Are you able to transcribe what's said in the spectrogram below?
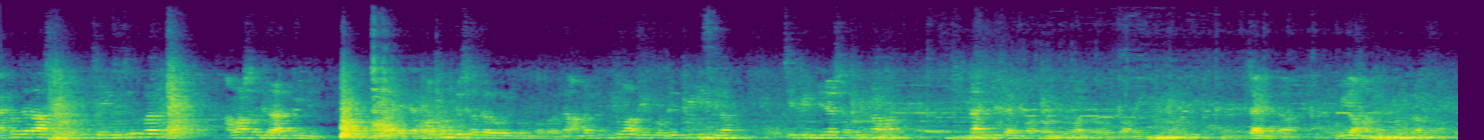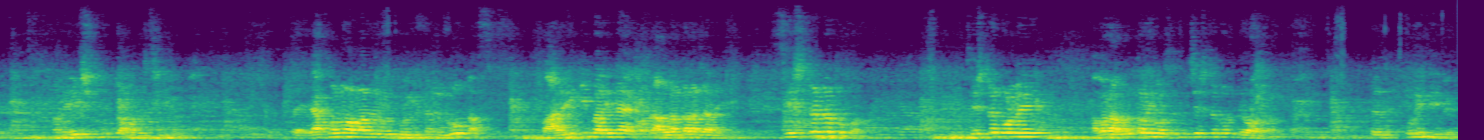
এখন যারা হয়েছে আমার সাথে আর কি বন্ধুদের সাথে আর ওইরকম কথা হয় আমরা কিন্তু আমি প্রজেক্ট পিডি ছিলাম চিফ ইঞ্জিনিয়ার সাথে কিন্তু আমার নাইনটি টাইম কথা হইতে পারতো হয়তো আমি জানতাম উনি আমাদের মানে এই সুযোগটা আমাদের ছিল। এখনও আমাদের ওই ওইখানে লোক আছে। পারি কি পারি না, এখন আল্লাহ তারা জানে। চেষ্টাটা তো কর। চেষ্টা করলে আবার আল্লাহ তালাই বলছে তুমি চেষ্টা করে দেওয়া তো উনি দিবেন।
